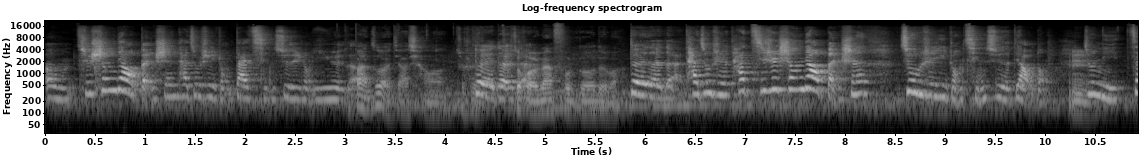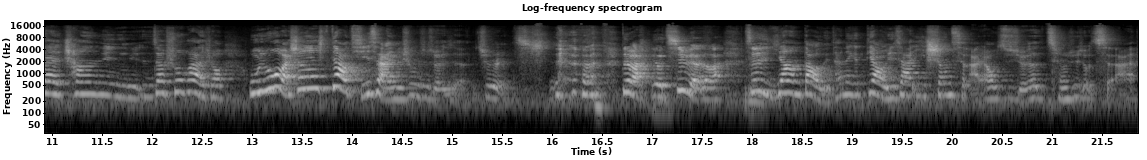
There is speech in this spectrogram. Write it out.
嗯，其实声调本身它就是一种带情绪的一种音乐的伴奏也加强了，就是对对对最后一遍副歌，对吧？对对对，它就是它其实声调本身就是一种情绪的调动，就是你在唱你你你在说话的时候，我如果把声音调提起来，你是不是就觉得就是 对吧？有区别的吧？所以一样道理，他那个调一下一升起来，然后就觉得情绪就起来，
